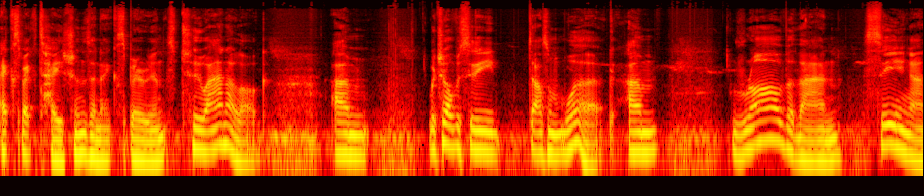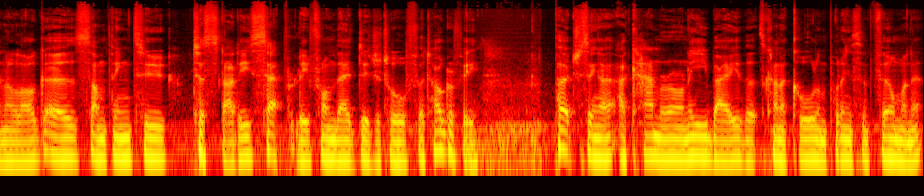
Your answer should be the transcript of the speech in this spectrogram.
expectations, and experience to analog, um, which obviously doesn't work. Um, rather than seeing analog as something to to study separately from their digital photography purchasing a, a camera on eBay that's kind of cool and putting some film on it,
